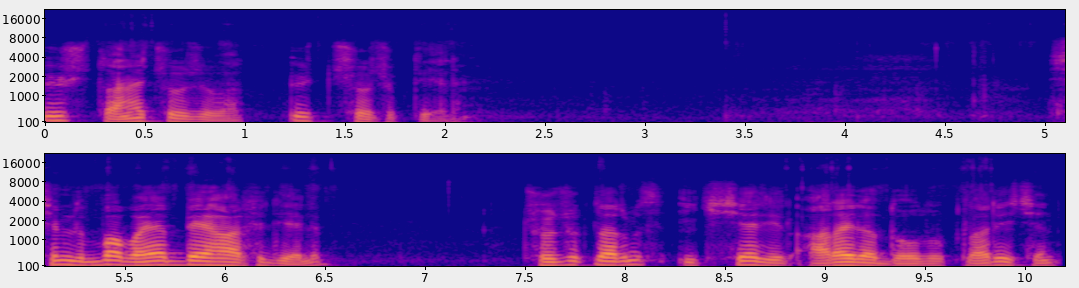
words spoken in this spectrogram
3 tane çocuğu var. 3 çocuk diyelim. Şimdi babaya B harfi diyelim. Çocuklarımız ikişer yıl arayla doğdukları için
